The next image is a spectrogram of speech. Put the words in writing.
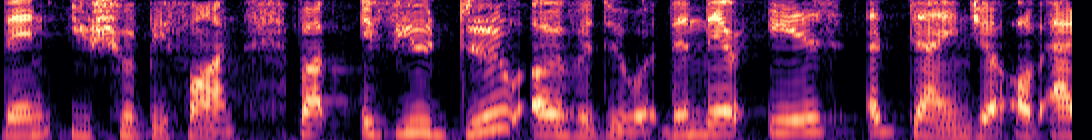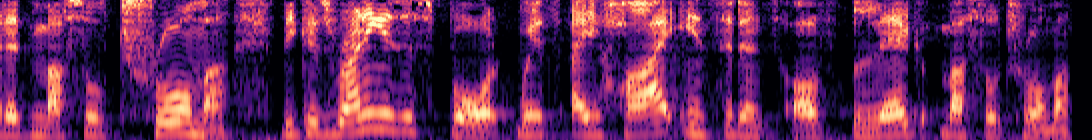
then you should be fine. But if you do overdo it, then there is a danger of added muscle trauma because running is a sport with a high incidence of leg muscle trauma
